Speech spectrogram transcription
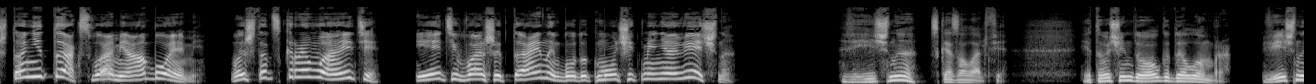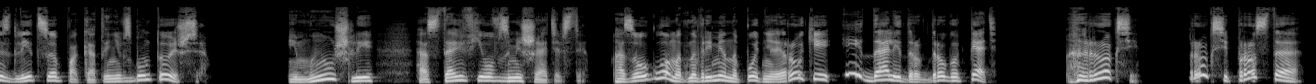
что не так с вами обоими? Вы что-то скрываете, и эти ваши тайны будут мучить меня вечно». «Вечно», — сказал Альфи. «Это очень долго, Деломбра. Вечность длится, пока ты не взбунтуешься». И мы ушли, оставив его в замешательстве. А за углом одновременно подняли руки и дали друг другу пять. Рокси. Рокси просто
